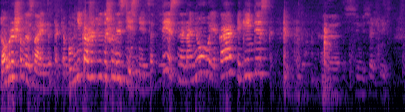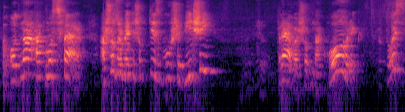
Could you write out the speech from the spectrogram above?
добре, що ви знаєте таке, бо мені кажуть люди, що не здійснюється. Тисне на нього, яка, який тиск? 76. Одна атмосфера. А що зробити, щоб тиск був ще більший? Треба, щоб на коврик хтось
